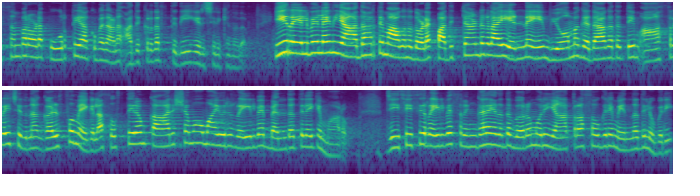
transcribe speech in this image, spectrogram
ഡിസംബറോടെ പൂർത്തിയാക്കുമെന്നാണ് അധികൃതർ സ്ഥിരീകരിച്ചിരിക്കുന്നത്. ഈ റെയിൽവേ ലൈൻ യാഥാർത്ഥ്യമാകുന്നതോടെ പതിറ്റാണ്ടുകളായി എണ്ണയെയും വ്യോമ ഗതാഗതത്തെയും ആശ്രയിച്ചിരുന്ന ഗൾഫ് മേഖല സുസ്ഥിരവും കാര്യക്ഷമവുമായ ഒരു റെയിൽവേ ബന്ധത്തിലേക്ക് മാറും. ജി സി സി റെയിൽവേ ശൃംഖല എന്നത് വെറും ഒരു യാത്രാ സൗകര്യം എന്നതിലുപരി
